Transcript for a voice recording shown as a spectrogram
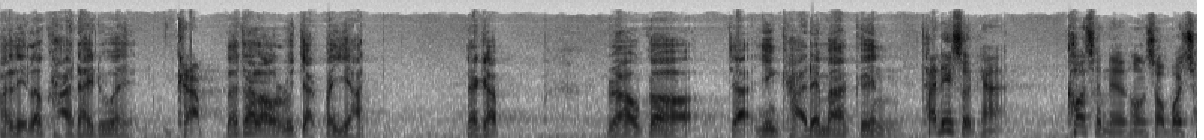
ผลิตแล้วขายได้ด้วย ครับ แล้วถ้าเรารู้จักประหยัดนะครับ เราก็จะยิ่งขายได้มากขึ้น ท้ายที่สุดฮะข้อเสนอของสปช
